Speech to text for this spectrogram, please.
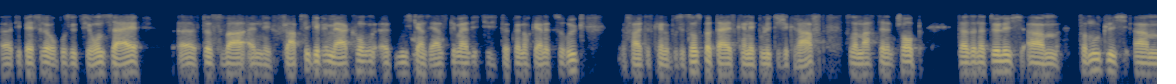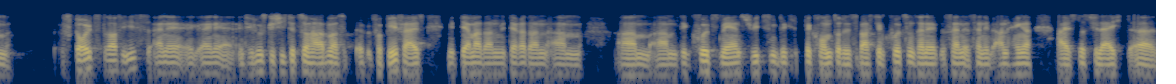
äh, die bessere Opposition sei. Äh, das war eine flapsige Bemerkung, äh, nicht ganz ernst gemeint. Ich ziehe dort noch gerne zurück. Falk ist keine Oppositionspartei, ist keine politische Kraft, sondern macht seinen Job. Dass er natürlich ähm, vermutlich ähm, stolz darauf ist, eine, eine Entwicklungsgeschichte zu haben aus VP-Files, mit der man dann, mit der er dann ähm, ähm, ähm, den Kurz mehr ins Schwitzen be bekommt oder Sebastian Kurz und seine, seine, seine Anhänger, als das vielleicht äh,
